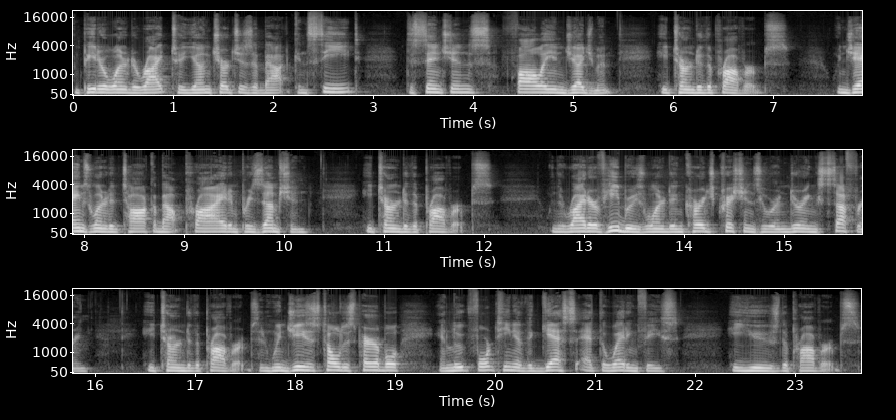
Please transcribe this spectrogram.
When Peter wanted to write to young churches about conceit, dissensions, folly, and judgment, he turned to the Proverbs. When James wanted to talk about pride and presumption, he turned to the Proverbs. When the writer of Hebrews wanted to encourage Christians who were enduring suffering, he turned to the Proverbs. And when Jesus told his parable in Luke 14 of the guests at the wedding feast, he used the Proverbs.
